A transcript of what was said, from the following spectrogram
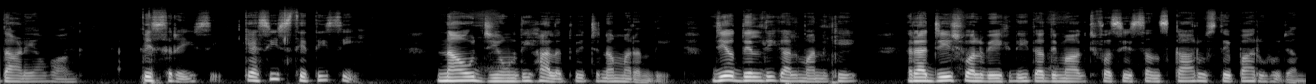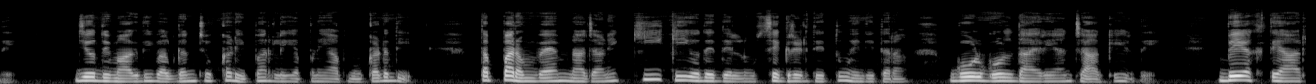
ਦਾਣਿਆਂ ਵਾਂਗ ਪਿਸ ਰਹੀ ਸੀ। ਕੈਸੀ ਸਥਿਤੀ ਸੀ? ਨਾ ਉਹ ਜਿਉਣ ਦੀ ਹਾਲਤ ਵਿੱਚ, ਨਾ ਮਰਨ ਦੀ। ਜੇ ਉਹ ਦਿਲ ਦੀ ਗੱਲ ਮੰਨ ਕੇ ਰਾਜੇਸ਼ ਵੱਲ ਵੇਖਦੀ ਤਾਂ ਦਿਮਾਗ 'ਚ ਫਸੇ ਸੰਸਕਾਰ ਉਸ ਤੇ ਭਾਰੂ ਹੋ ਜਾਂਦੇ। ਜੇ ਉਹ ਦਿਮਾਗ ਦੀ ਵਲਗਨ ਚੋਂ ਘੜੀ ਭਰ ਲਈ ਆਪਣੇ ਆਪ ਨੂੰ ਕੱਢਦੀ, ਤਾਂ ਭਰਮ ਵਹਿਮ ਨਾ ਜਾਣੇ ਕੀ ਕੀ ਉਹਦੇ ਦਿਲ ਨੂੰ ਸਿਗਰਟ ਦੇ ਧੂਏ ਦੀ ਤਰ੍ਹਾਂ ਗੋਲ-ਗੋਲ ਦਾਇਰਿਆਂ 'ਚ ਆ ਘੇਰਦੇ। ਬੇਅਖਤਿਆਰ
